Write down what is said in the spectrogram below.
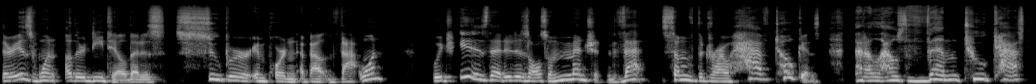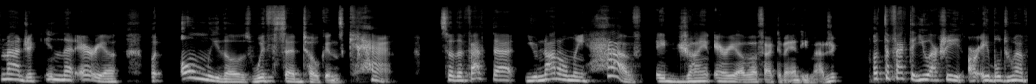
there is one other detail that is super important about that one, which is that it is also mentioned that some of the Drow have tokens that allows them to cast magic in that area, but only those with said tokens can. So the fact that you not only have a giant area of effective anti magic, but the fact that you actually are able to have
